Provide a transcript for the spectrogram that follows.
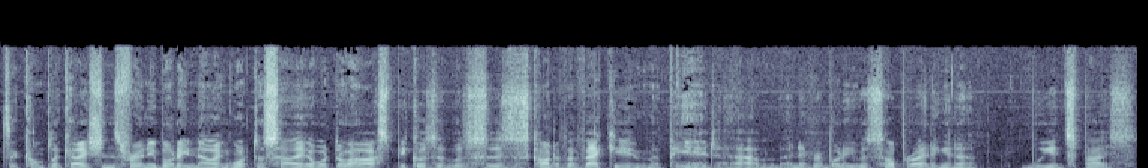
the complications for anybody knowing what to say or what to ask because it was there's kind of a vacuum appeared, um, and everybody was operating in a weird space.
